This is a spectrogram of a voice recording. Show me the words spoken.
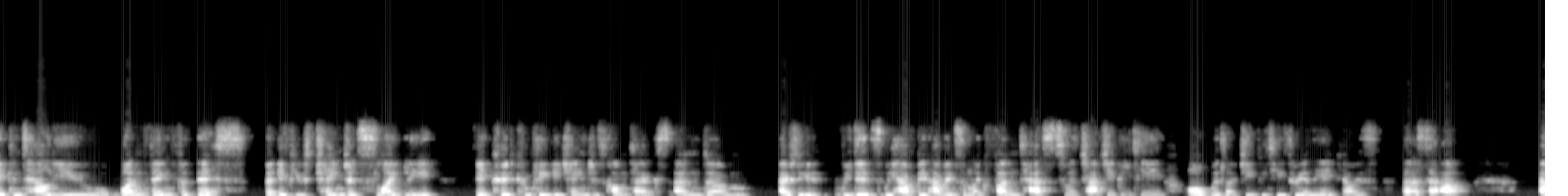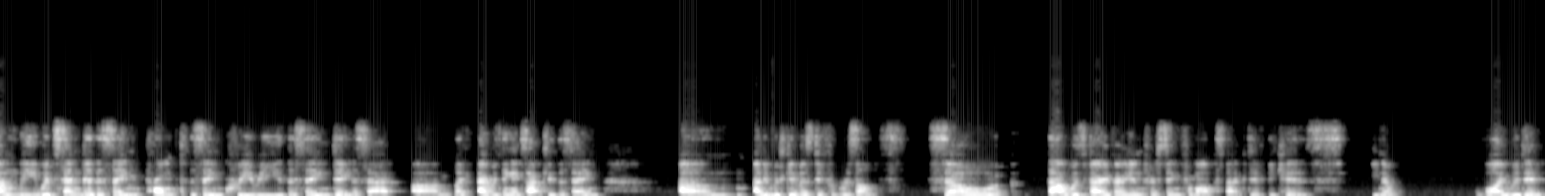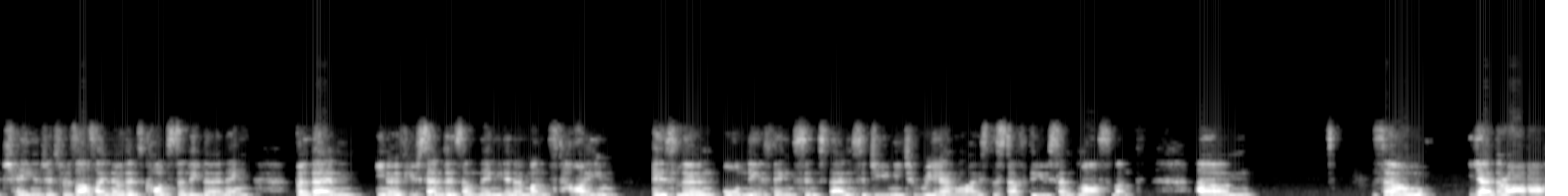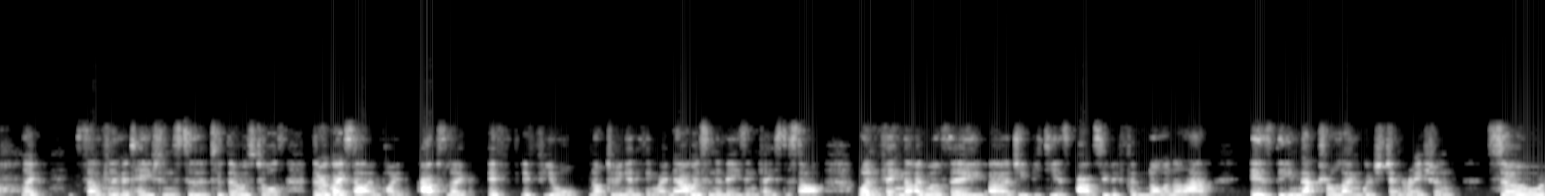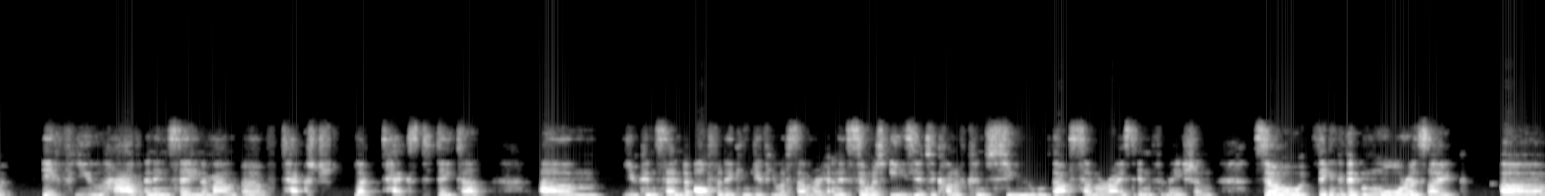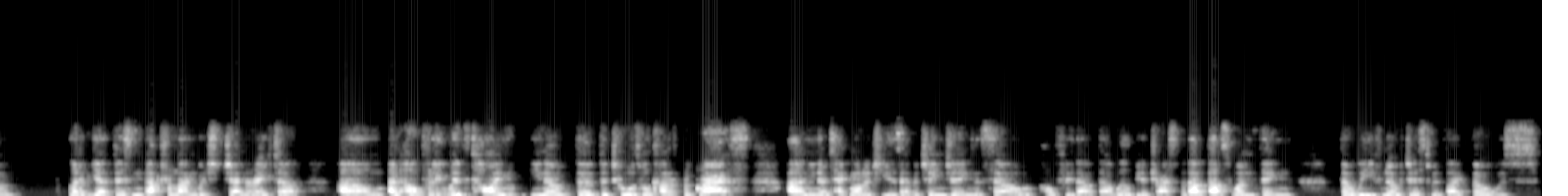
it can tell you one thing for this, but if you change it slightly, it could completely change its context. And um, actually, we did we have been having some like fun tests with ChatGPT or with like GPT three and the APIs that are set up, and we would send it the same prompt, the same query, the same data set, um, like everything exactly the same, um, and it would give us different results. So that was very very interesting from our perspective because you know why would it change its results? I know that it's constantly learning, but then, you know, if you send it something in a month's time, it's learned all new things since then. So do you need to reanalyze the stuff that you sent last month? Um, so yeah, there are like some limitations to, to those tools. They're a great starting point. Apps like if if you're not doing anything right now, it's an amazing place to start. One thing that I will say uh, GPT is absolutely phenomenal at is the natural language generation. So if you have an insane amount of text, like text data, um, you can send it off and it can give you a summary. And it's so much easier to kind of consume that summarized information. So think of it more as like, uh, like yeah, this natural language generator. Um, and hopefully with time, you know, the, the tools will kind of progress and you know technology is ever changing so hopefully that that will be addressed. But that that's one thing that we've noticed with like those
